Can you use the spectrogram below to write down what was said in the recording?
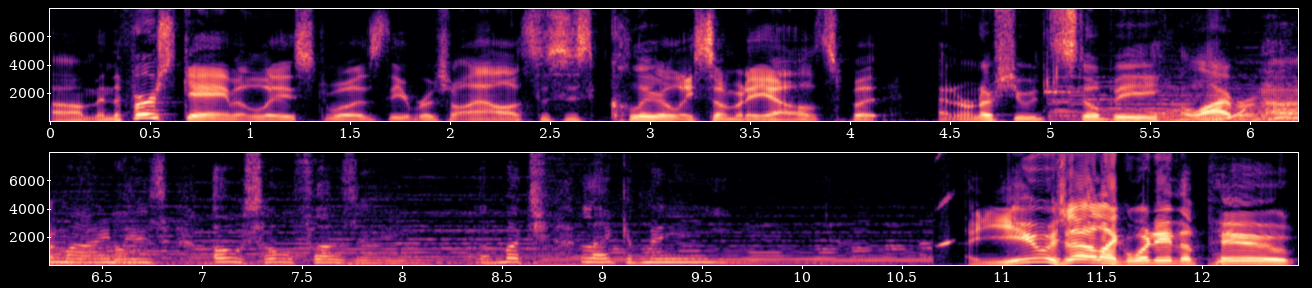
um, in the first game at least, was the original Alice. This is clearly somebody else, but I don't know if she would still be alive or Her not. mind is oh so fuzzy, much like me. And you sound like Winnie the Pooh,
